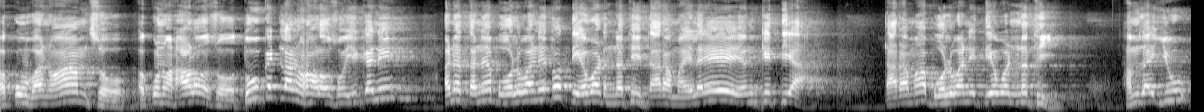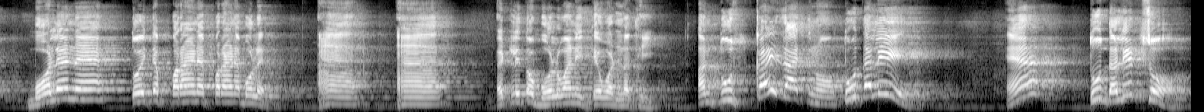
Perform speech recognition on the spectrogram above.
હકુભાનો આમ છો, હકુનો હાળો છો. તું કેટલાનો હાળો છો એ કે નહીં? અને તને બોલવાની તો તેવડ નથી તારામાં. એટલે એ અંકિત્યા, તારામાં બોલવાની તેવડ નથી. સમજાઈ ગયું? બોલે ને તોય તે પરાયણે પરાયણે બોલે. આ આ એટલી તો બોલવાની તેવડ નથી. અને તું કઈ જાતનો? તું દલિત. હે? તું દલિત છો.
